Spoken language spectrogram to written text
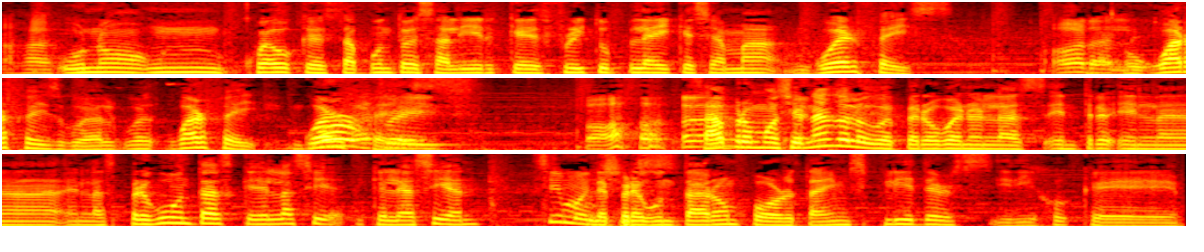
Ajá. uno un juego que está a punto de salir que es free to play que se llama Warface. Órale. O Warface, güey. Warface. Warface. Estaba promocionándolo, güey, pero bueno, en las entre, en, la, en las preguntas que él hacía, que le hacían, Sí, le preguntaron por Time Splitters y dijo que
